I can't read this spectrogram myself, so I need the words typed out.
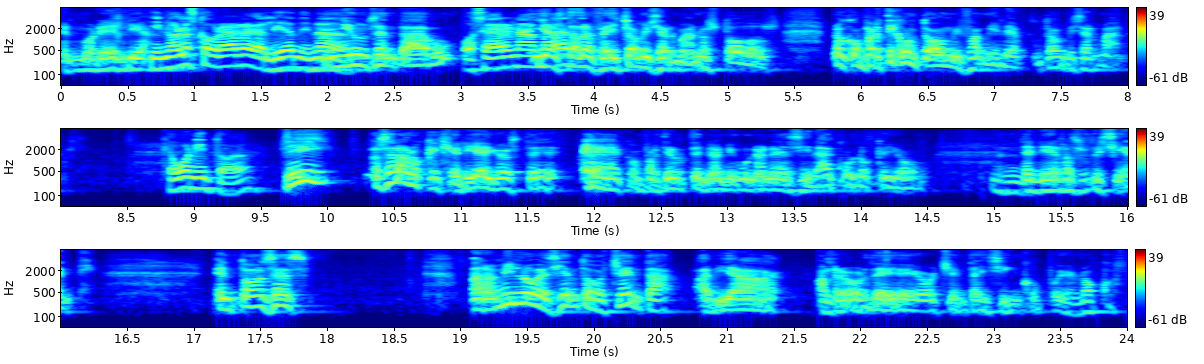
En Morelia. Y no les cobraba regalías ni nada. Ni un centavo. O sea, era nada y más- hasta la fecha mis hermanos todos. Lo compartí con toda mi familia, con todos mis hermanos. Qué bonito, ¿eh? Sí, eso era lo que quería yo este, compartir. No tenía ninguna necesidad con lo que yo tenía, era suficiente. Entonces, para 1980 había alrededor de 85 pollos locos.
